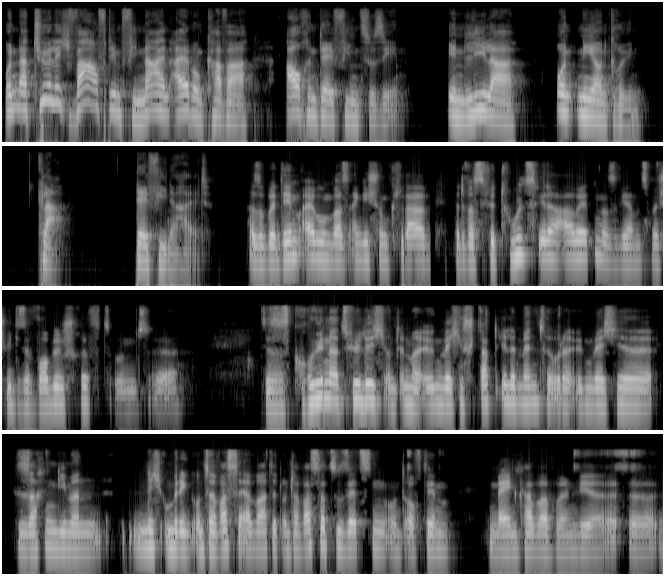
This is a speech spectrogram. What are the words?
Und natürlich war auf dem finalen Albumcover auch ein Delfin zu sehen. In lila und neongrün. Klar, Delfine halt. Also bei dem Album war es eigentlich schon klar, mit was für Tools wir da arbeiten. Also wir haben zum Beispiel diese Wobbelschrift und äh, dieses Grün natürlich und immer irgendwelche Stadtelemente oder irgendwelche Sachen, die man nicht unbedingt unter Wasser erwartet, unter Wasser zu setzen. Und auf dem Main Cover wollen wir äh,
